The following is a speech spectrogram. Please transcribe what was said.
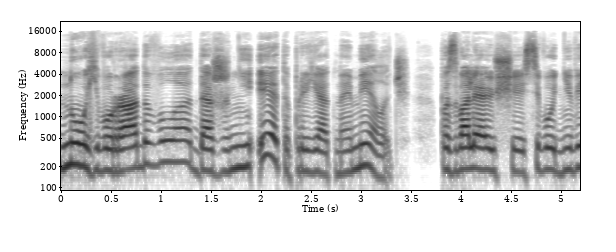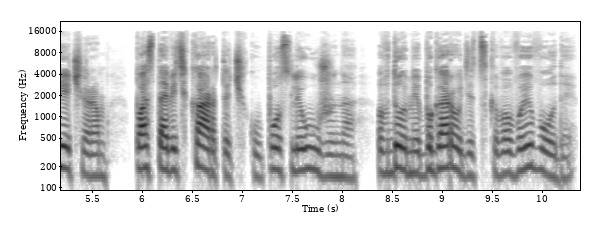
Но его радовала даже не эта приятная мелочь, позволяющая сегодня вечером поставить карточку после ужина в доме Богородицкого воеводы.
